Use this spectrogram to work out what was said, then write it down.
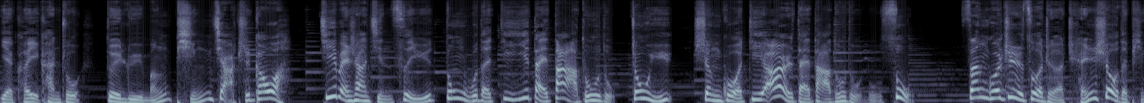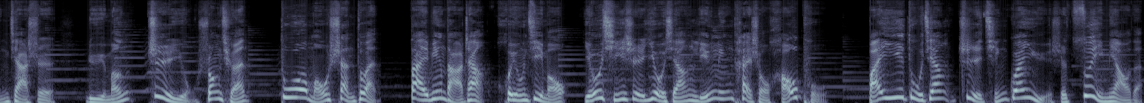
也可以看出对吕蒙评价之高啊，基本上仅次于东吴的第一代大都督周瑜，胜过第二代大都督鲁肃。《三国志》作者陈寿的评价是：吕蒙智勇双全，多谋善断，带兵打仗会用计谋，尤其是诱降零陵太守郝普、白衣渡江智擒关羽是最妙的，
